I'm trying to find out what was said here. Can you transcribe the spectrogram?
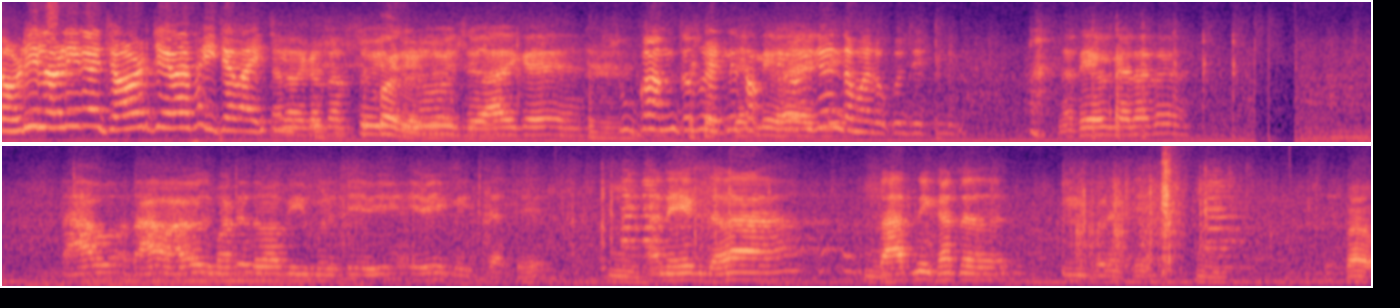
લડી લડીને જળ જેવા થઈ જવાય છે. શું કામ તો શું એટલી શક્તિ હોય છે ને તમારા લોકો જેટલી? નથી એવું કહેતા તો? તાવ તાવ આવ્યો છે માટે દવા પીવી પડે છે એવી એવી ઈચ્છા છે. અને એક દવા સાધની ખાતર પીવી પડે છે. તાવ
